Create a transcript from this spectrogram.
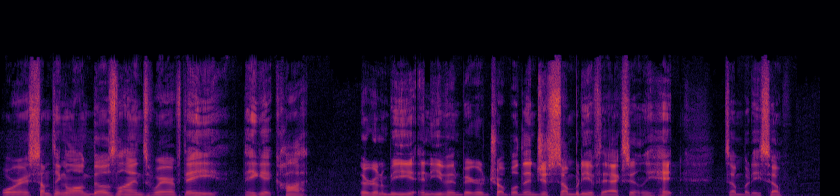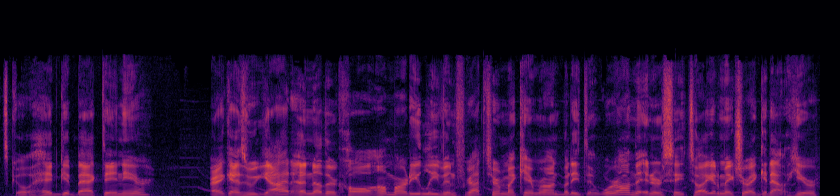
or something along those lines where if they they get caught they're going to be in even bigger trouble than just somebody if they accidentally hit somebody. So let's go ahead get back in here all right guys we got another call i'm already leaving forgot to turn my camera on but we're on the interstate so i got to make sure i get out here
